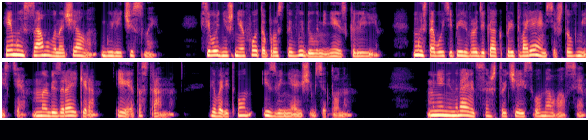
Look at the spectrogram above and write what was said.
И мы с самого начала были честны. Сегодняшнее фото просто выбило меня из колеи. Мы с тобой теперь вроде как притворяемся, что вместе, но без Райкера, и это странно, — говорит он извиняющимся тоном. Мне не нравится, что Чейз волновался.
